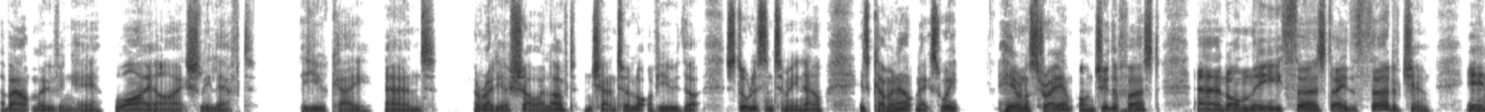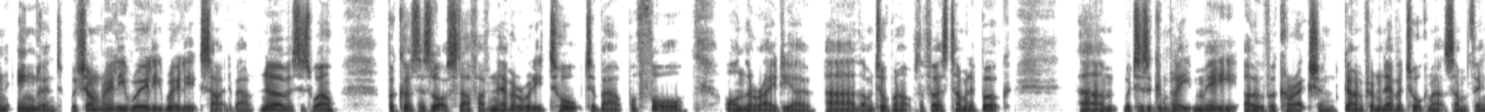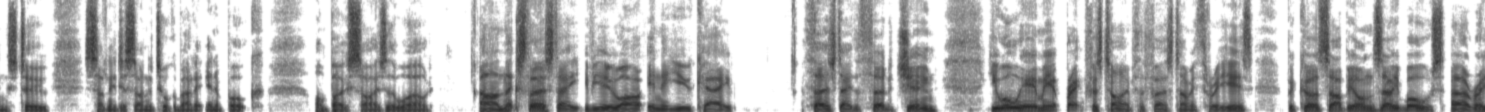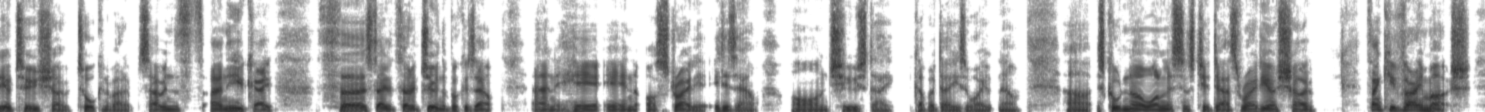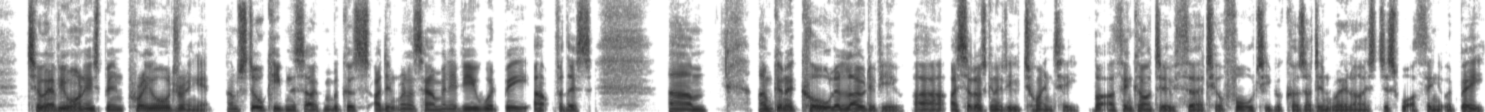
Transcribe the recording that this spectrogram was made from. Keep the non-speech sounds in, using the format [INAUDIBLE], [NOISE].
about moving here, why I actually left the UK and a radio show I loved and chatting to a lot of you that still listen to me now, is coming out next week here in Australia on June the 1st and on the Thursday, the 3rd of June in England, which I'm really, really, really excited about. Nervous as well, because there's a lot of stuff I've never really talked about before on the radio uh, that I'm talking about for the first time in a book. Um, which is a complete me overcorrection, going from never talking about some things to suddenly deciding to talk about it in a book on both sides of the world. Uh, next Thursday, if you are in the UK, Thursday, the 3rd of June, you will hear me at breakfast time for the first time in three years because I'll be on Zoe Ball's uh, Radio 2 show talking about it. So in the, th- uh, in the UK, Thursday, the 3rd of June, the book is out. And here in Australia, it is out on Tuesday, a couple of days away now. Uh, it's called No One Listens to Your Dad's Radio Show. Thank you very much to everyone who's been pre ordering it. I'm still keeping this open because I didn't realize how many of you would be up for this. Um, I'm going to call a load of you. Uh, I said I was going to do 20, but I think I'll do 30 or 40 because I didn't realize just what a thing it would be.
